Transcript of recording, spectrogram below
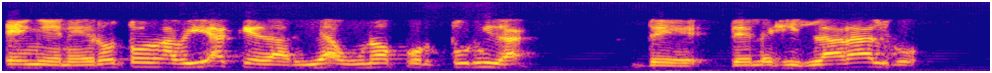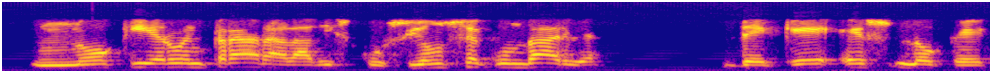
en enero todavía quedaría una oportunidad de, legislar algo. No quiero entrar a la discusión secundaria de qué es lo que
